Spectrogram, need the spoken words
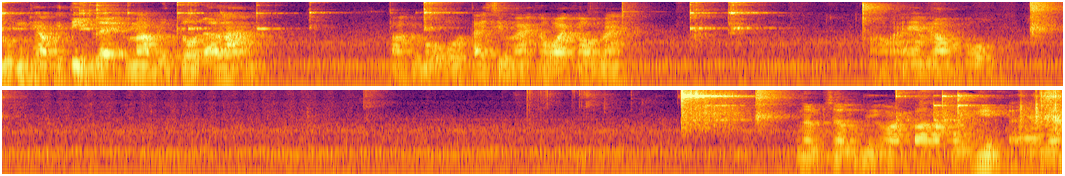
đúng theo cái tỷ lệ mà bên tôi đã làm. Vào cái bộ hột tài xỉu 2020 này Đó, anh em lau khô. Nâm châm thì hoàn toàn là không hít anh em nhé.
